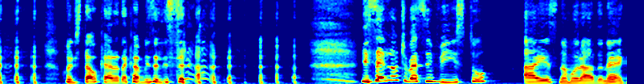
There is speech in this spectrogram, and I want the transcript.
onde está o cara da camisa listrada. E se ele não tivesse visto a ex-namorada, né?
